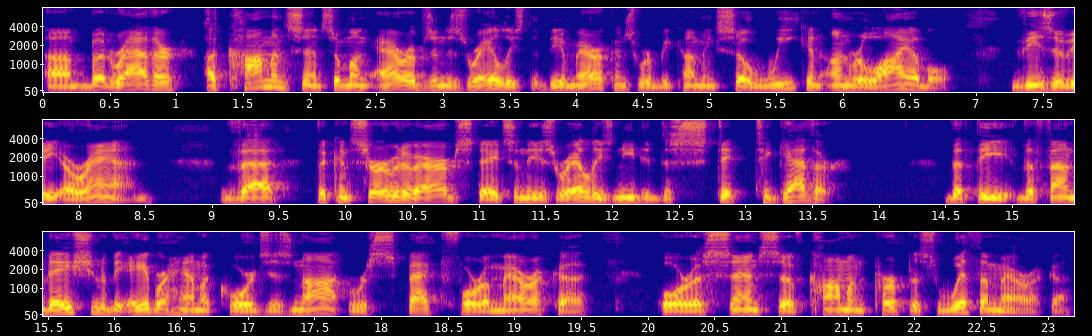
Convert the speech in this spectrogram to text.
um, but rather a common sense among Arabs and Israelis that the Americans were becoming so weak and unreliable vis a vis Iran that the conservative Arab states and the Israelis needed to stick together. That the, the foundation of the Abraham Accords is not respect for America or a sense of common purpose with America.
